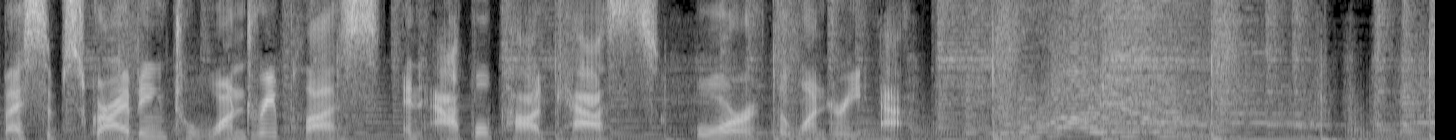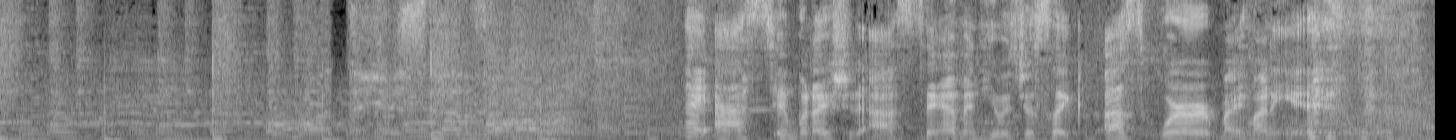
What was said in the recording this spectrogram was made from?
by subscribing to Wondery Plus and Apple Podcasts or the Wondery app. I asked him what I should ask Sam, and he was just like, ask where my money is.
